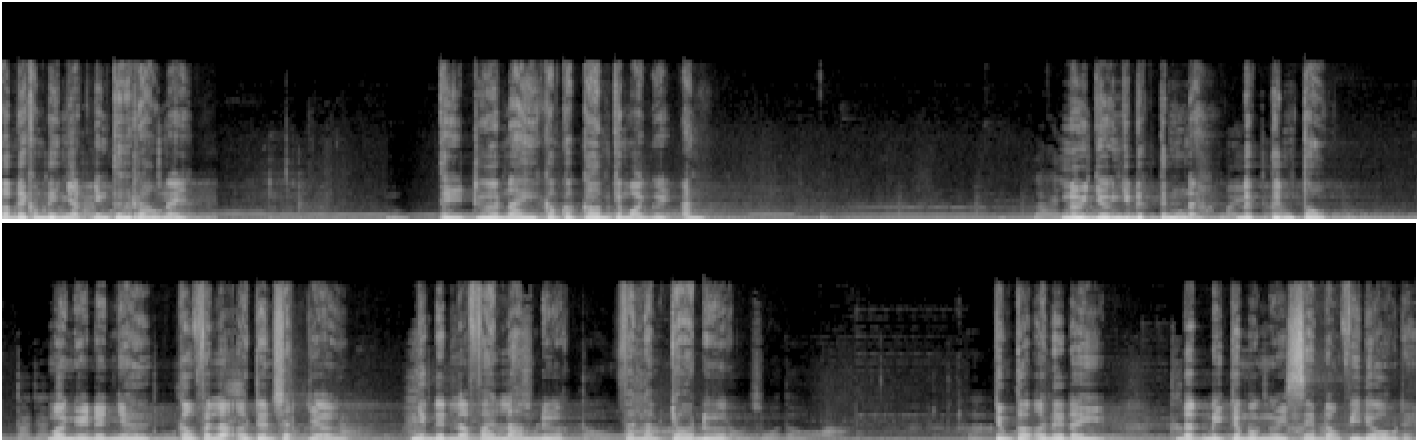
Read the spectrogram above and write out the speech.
Hôm nay không đi nhặt những thứ rau này. Thì trưa nay không có cơm cho mọi người ăn. Nuôi dưỡng như đức tính này, Đức tính tốt. Mọi người nên nhớ, Không phải là ở trên sách vở. Nhất định là phải làm được, Phải làm cho được. Chúng tôi ở nơi đây, Đặc biệt cho mọi người xem đoạn video này.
